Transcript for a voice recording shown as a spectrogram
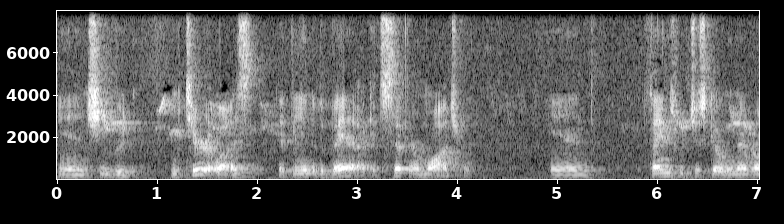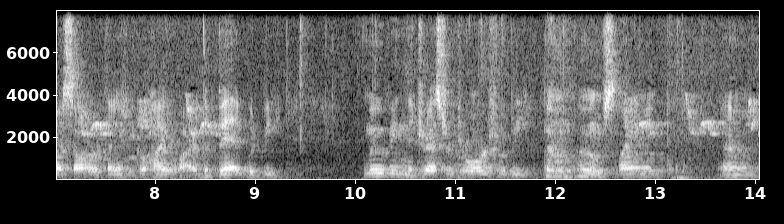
And she would materialize at the end of the bed. I could sit there and watch her. And things would just go, whenever I saw her, things would go haywire. The bed would be moving, the dresser drawers would be boom, boom, slamming. Um,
